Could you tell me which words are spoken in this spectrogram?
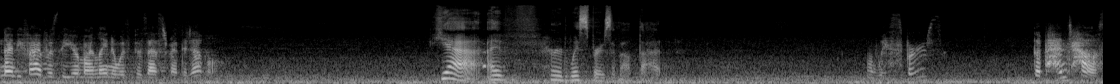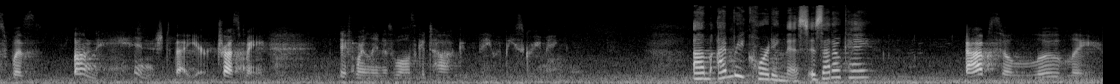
95 was the year Marlena was possessed by the devil. Yeah, I've heard whispers about that. Whispers? The penthouse was unhinged that year. Trust me. If Marlena's walls could talk, they would be screaming. Um, I'm recording this. Is that okay? Absolutely.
